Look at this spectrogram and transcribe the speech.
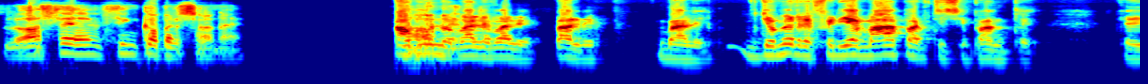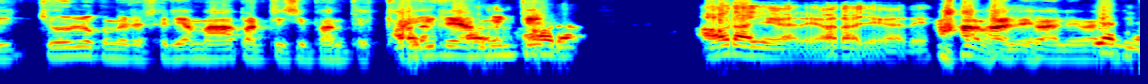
lo hacen cinco personas. Ah, bueno, vale, vale, vale, vale. Yo me refería más a participantes. Que yo lo que me refería más a participantes. Que ahí realmente. Ahora, llegaré, ahora llegaré. Ah, vale, vale, vale.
